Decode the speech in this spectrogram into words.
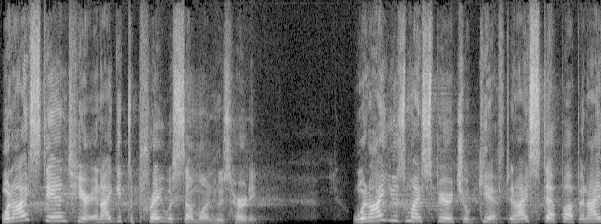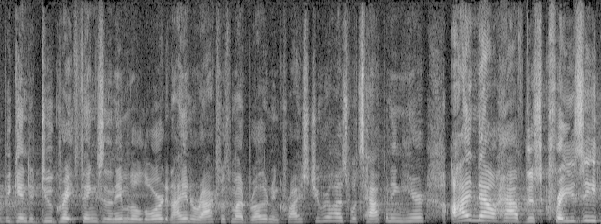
when I stand here and I get to pray with someone who's hurting, when I use my spiritual gift and I step up and I begin to do great things in the name of the Lord and I interact with my brother in Christ, do you realize what's happening here? I now have this crazy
